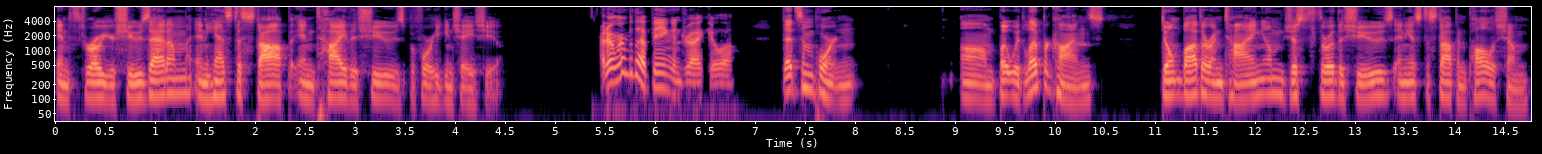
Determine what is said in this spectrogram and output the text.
and throw your shoes at him and he has to stop and tie the shoes before he can chase you I don't remember that being in Dracula. That's important um but with leprechauns don't bother untying them just throw the shoes and he has to stop and polish them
